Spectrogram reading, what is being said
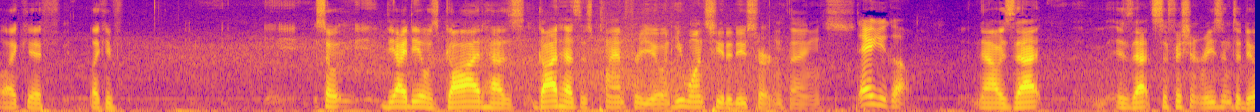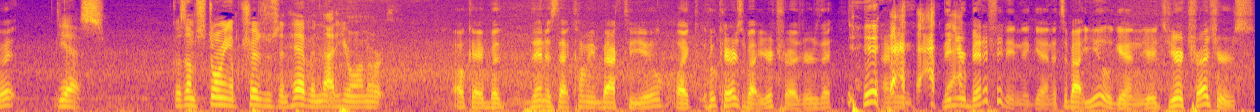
like if like if so the idea was god has god has this plan for you and he wants you to do certain things There you go. now is that is that sufficient reason to do it Yes. Because I'm storing up treasures in heaven, not here on earth. okay but then is that coming back to you like who cares about your treasures that i mean then you're benefiting again it's about you again it's your treasures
